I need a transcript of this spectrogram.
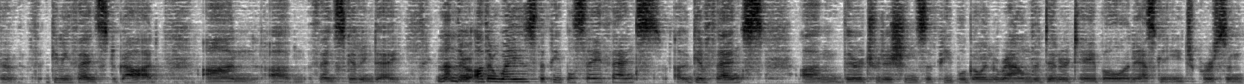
uh, giving thanks to God on um, Thanksgiving Day. And then there are other ways that people say thanks, uh, give thanks. Um, there are traditions of people going around the dinner table and asking each person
